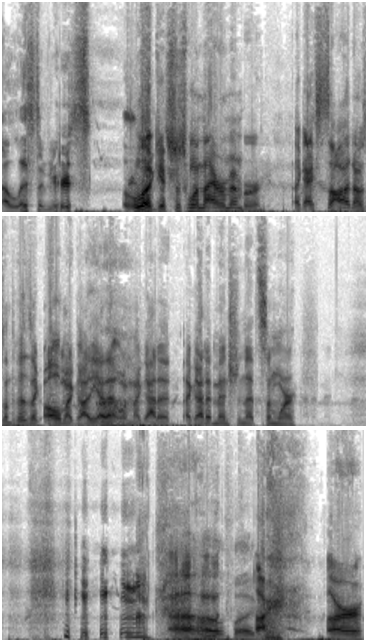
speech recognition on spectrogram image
a list of yours. Look, it's just one I remember. Like I saw it, and I was on the fence, like, oh my god, yeah, that one. I gotta, I gotta mention that somewhere. um, Oh, fuck. Our, our,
